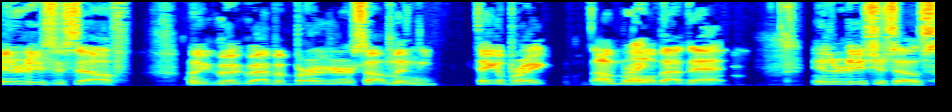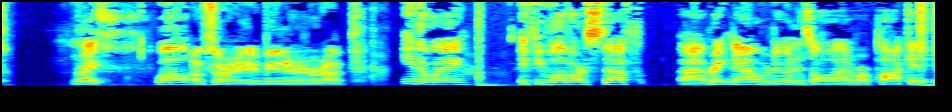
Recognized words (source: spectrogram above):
introduce yourself, we go grab a burger or something and take a break. I'm Right. all about that. Introduce yourselves. Right. Well, I'm sorry, I didn't mean to interrupt. either way, if you love our stuff, uh, right now we're doing this all out of our pocket,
